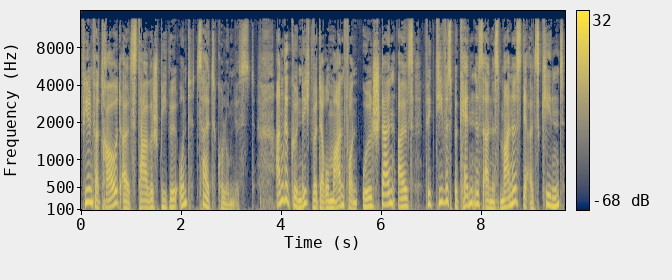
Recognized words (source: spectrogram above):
vielen vertraut als Tagesspiegel- und Zeitkolumnist. Angekündigt wird der Roman von Ullstein als fiktives Bekenntnis eines Mannes, der als Kind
